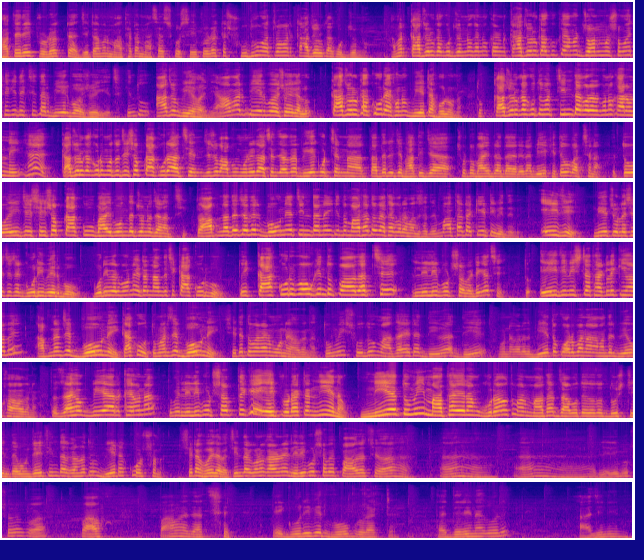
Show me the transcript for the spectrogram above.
হাতের এই প্রোডাক্টটা যেটা আমার মাথাটা মাসাজ করছে, এই প্রোডাক্টটা শুধুমাত্র আমার কাজল কাকুর জন্য। আমার কাজল কাকুর জন্য কেন? কারণ কাজল কাকুকে আমার জন্ম সময় থেকে দেখছি তার বিয়ের বয়স হয়ে গেছে কিন্তু আজও বিয়ে হয়নি। আমার বিয়ের বয়স হয়ে গেল। কাজল কাকুর এখনও বিয়েটা হলো না। তো কাজল কাকু তোমার চিন্তা করার কোনো কারণ নেই হ্যাঁ? কাজল কাকুর মতো যেসব কাকুরা আছেন, যেসব আপু মনিরা আছেন, যারা বিয়ে করছেন না, তাদের যে ভাতিজা, ছোট ভাই ব্রাদার এরা বিয়ে খেতেও পারছে না। তো এই যে সেই সব কাকু ভাই বোনদের জন্য জানাচ্ছি। তো আপনাদের যাদের বউ নিয়ে চিন্তা নেই, কিন্তু মাথা তো ব্যথা করে মাঝে সাথে মাথাটা কে টিপে দেবে? এই যে নিয়ে চলে এসেছে যে গরিবের বউ। গরিবের বউ না, এটার নাম দিচ্ছি কাকুর বউ। তো এই কাকুর বউ কিন্তু পাওয়া যাচ্ছে লিলিপুট সবে, ঠিক আছে? তো এই জিনিসটা থাকলে কি হবে? আপনার যে বউ নেই, কাকু, তোমার যে বউ নেই, সেটা তোমার আর মনে হবে না। তুমি শুধু মাথায় এটা দিবা, দিয়ে মনে করো বিয়ে তো করবা না, আমাদের বিয়েও খাওয়া হবে না। তো যাই হোক, বিয়ে আর খেও না, তুমি লিলিপুট শপ থেকে এই প্রোডাক্টটা নিয়ে নাও। নিয়ে তুমি মাথায় এরম ঘুরাও, তোমার মাথার যাবতীয় যত দুশ্চিন্তা এবং যেই চিন্তার কারণে তুমি বিয়েটা করছ না, সেটা হয়ে যাবে। চিন্তার কোনো কারণে লিলিপুট শপে পাওয়া যাচ্ছে, আহা আহা লিলিপুট শপে পাওয়া পাওয়া যাচ্ছে। এই গরিবের বউ প্রোডাক্টটা তাই দেরি না করে আজই নিয়ে নিন।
